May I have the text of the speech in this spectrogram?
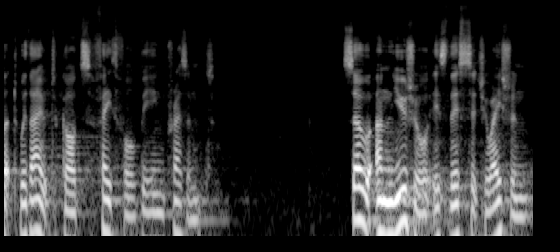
but without God's faithful being present. So unusual is this situation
